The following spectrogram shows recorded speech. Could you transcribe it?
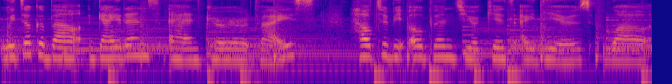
We talk about guidance and career advice, how to be open to your kids' ideas while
